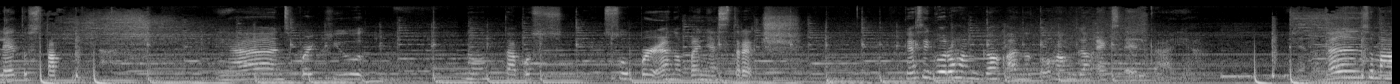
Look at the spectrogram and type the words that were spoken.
lettuce top nila. Ayan, super cute. No? Tapos, super ano pa niya, stretch. Kaya siguro hanggang ano to, hanggang XL kaya. Lalo sa mga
